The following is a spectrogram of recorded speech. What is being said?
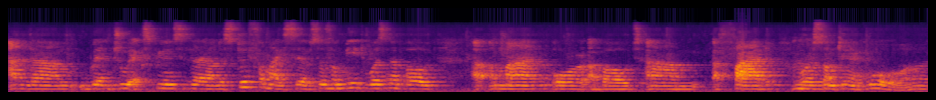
and um, went through experiences that I understood for myself. So for me, it wasn't about a, a man or about um, a fad or something like, oh,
